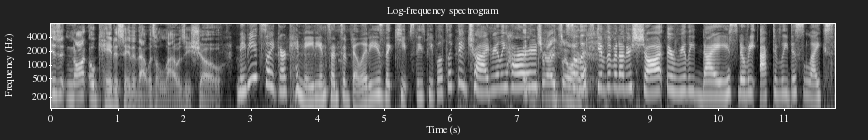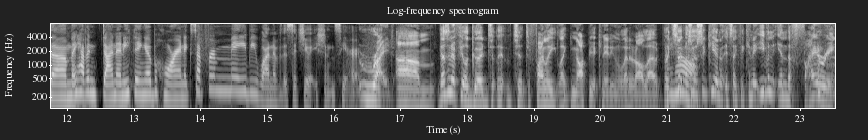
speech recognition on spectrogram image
is it not okay to say that that was a lousy show? Maybe it's like our Canadian sensibilities that keeps these people. It's like they tried really hard. They tried so So hard. let's give them another shot. They're really nice. Nobody actively dislikes them. They haven't done anything abhorrent except for maybe one of the situations here. Right. Um, doesn't it feel good to, to, to finally like not be a Canadian and let it all out? Like I so, know. so, so Kian, it's like the Cana- even in the firing,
